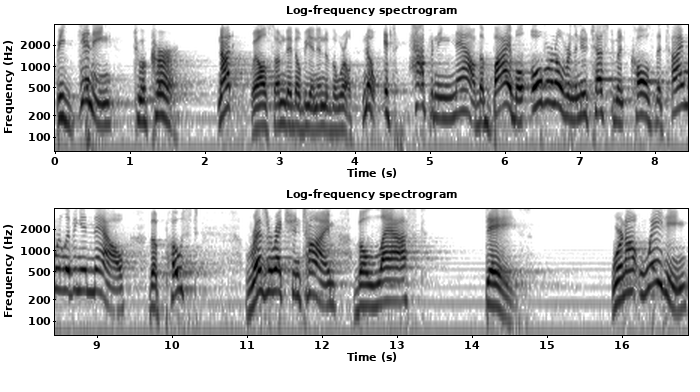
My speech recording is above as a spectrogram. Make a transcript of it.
beginning to occur. Not, well, someday there'll be an end of the world. No, it's happening now. The Bible, over and over in the New Testament, calls the time we're living in now the post resurrection time, the last days. We're not waiting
